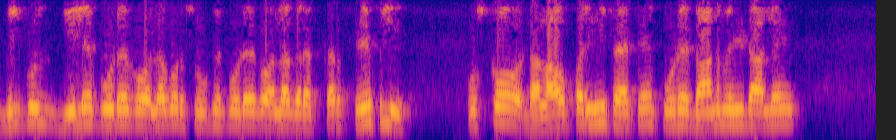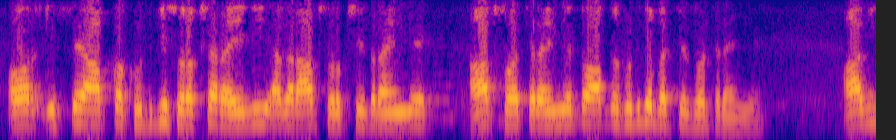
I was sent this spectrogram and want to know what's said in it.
बिल्कुल गीले कूड़े को अलग और सूखे कूड़े को अलग रखकर सेफली उसको ढलाव पर ही फेंकें, कूड़ेदान में ही डालें और इससे आपका खुद की सुरक्षा रहेगी। अगर आप सुरक्षित रहेंगे, आप स्वच्छ रहेंगे तो आपके खुद के बच्चे स्वच्छ रहेंगे। आज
